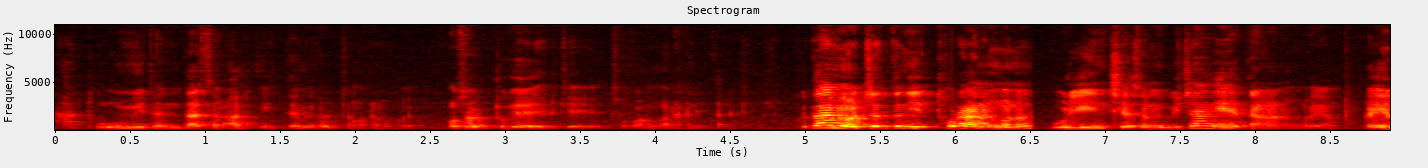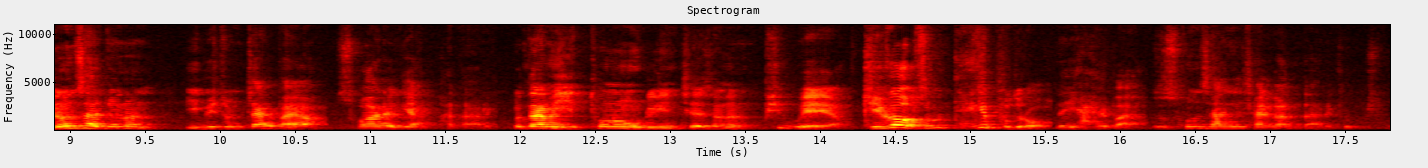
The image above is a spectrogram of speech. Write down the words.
다 도움이 된다 생각했기 때문에 결정을 한 거예요. 어설프게 이렇게 저거 한 건 아니다. 그 다음에 어쨌든 이 토라는 거는 우리 인체에서는 위장에 해당하는 거예요. 그러니까 이런 사주는 입이 좀 짧아요. 소화력이 약하다. 그 다음에 이 토는 우리 인체에서는 피부예요. 기가 없으면 되게 부드러워. 근데 얇아요. 그래서 손상이 잘 간다. 이렇게 보시면.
